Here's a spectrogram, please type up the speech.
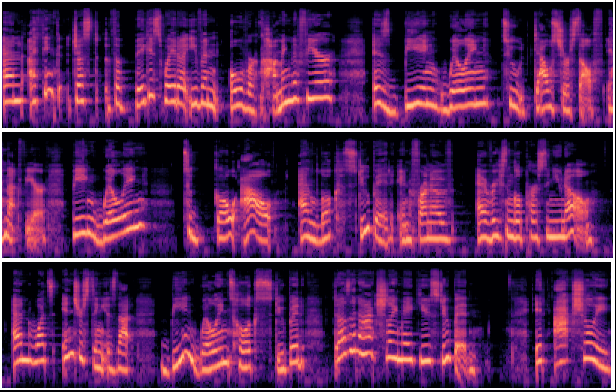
And I think just the biggest way to even overcoming the fear is being willing to douse yourself in that fear, being willing to go out and look stupid in front of every single person you know. And what's interesting is that being willing to look stupid doesn't actually make you stupid. It actually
